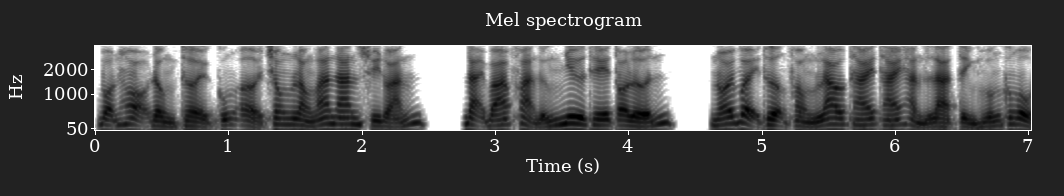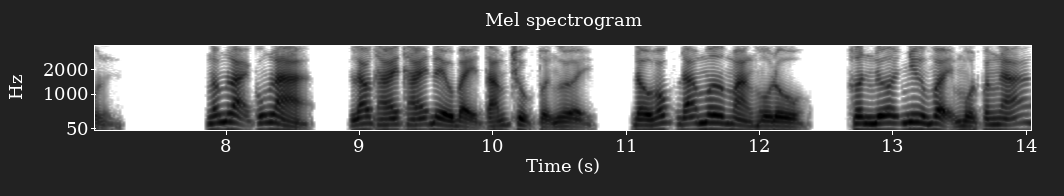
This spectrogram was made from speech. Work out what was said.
bọn họ đồng thời cũng ở trong lòng an an suy đoán, đại bá phản ứng như thế to lớn, nói vậy thượng phòng lao thái thái hẳn là tình huống không ổn. Ngẫm lại cũng là, lao thái thái đều bảy tám chục tuổi người, đầu óc đã mơ màng hồ đồ, hơn nữa như vậy một quăng ngã,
